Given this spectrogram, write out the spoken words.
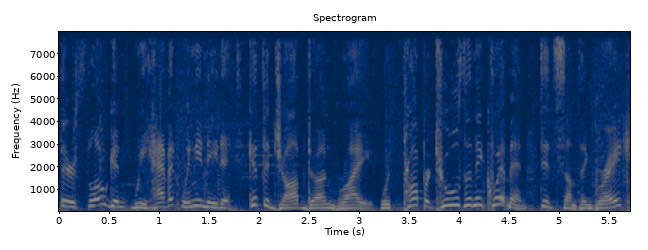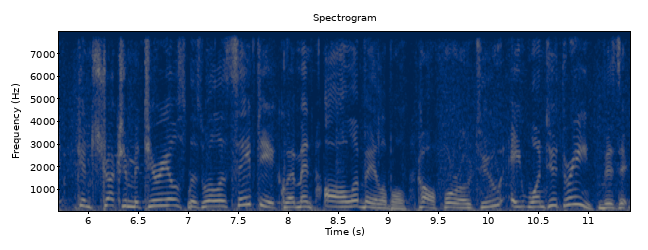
Their slogan, We have it when you need it. Get the job done right with proper tools and equipment. Did something break? Construction materials as well as safety equipment, all available. Call 402 8123. Visit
